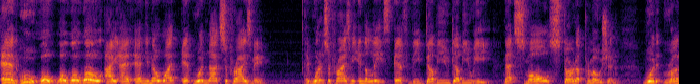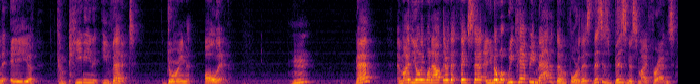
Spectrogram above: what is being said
and ooh, whoa, whoa, whoa, whoa! I and, and you know what? It would not surprise me. It wouldn't surprise me in the least if the WWE, that small startup promotion, would run a competing event during All In. Hmm? Man? Am I the only one out there that thinks that? And you know what? We can't be mad at them for this. This is business, my friends.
